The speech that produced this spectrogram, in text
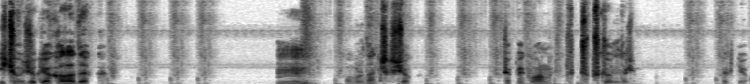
Bir çocuk yakaladık. Hmm. Buradan çıkış yok. Köpek var mı? Köpek öldüreyim. Köpek de yok.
